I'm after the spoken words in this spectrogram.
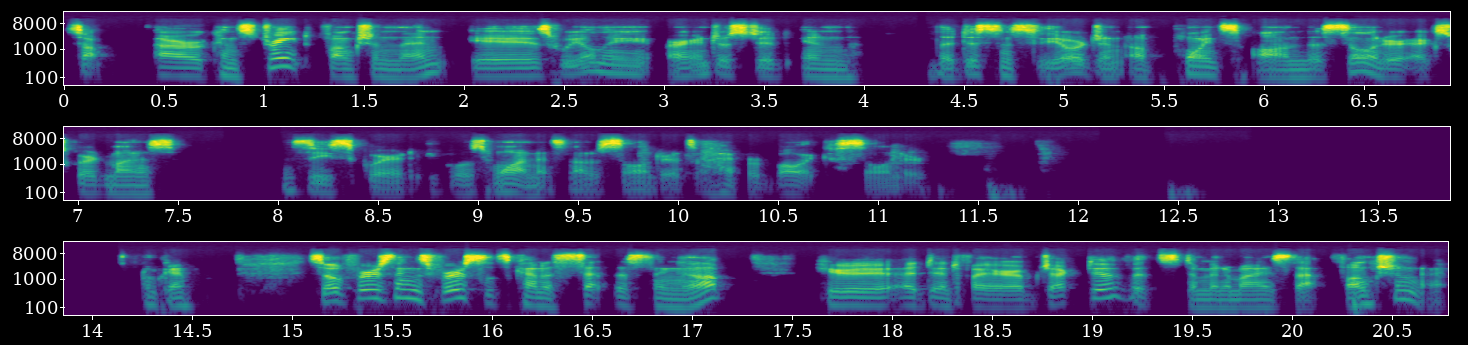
So our constraint function then is we only are interested in the distance to the origin of points on the cylinder x squared minus z squared equals one. It's not a cylinder, it's a hyperbolic cylinder. Okay, so first things first, let's kind of set this thing up. Here, identify our objective. It's to minimize that function, at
